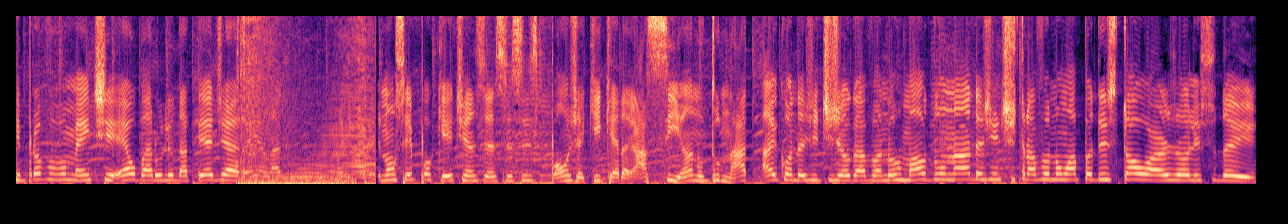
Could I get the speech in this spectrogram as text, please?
E provavelmente é o barulho da teia de aranha lá do não sei porque tinha essa esponja aqui que era aciano do nada. Aí quando a gente jogava normal, do nada a gente trava no mapa do Star Wars, olha isso daí.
